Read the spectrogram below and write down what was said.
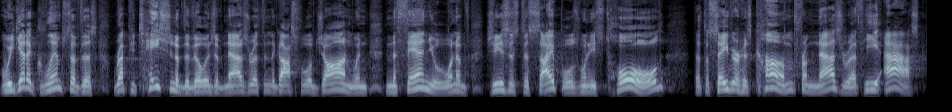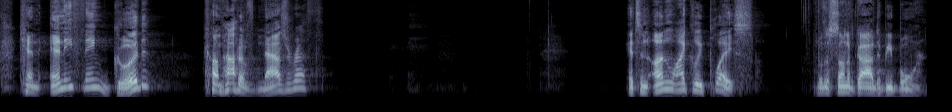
We get a glimpse of this reputation of the village of Nazareth in the Gospel of John when Nathanael, one of Jesus' disciples, when he's told that the Savior has come from Nazareth, he asked, Can anything good come out of Nazareth? It's an unlikely place for the Son of God to be born.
